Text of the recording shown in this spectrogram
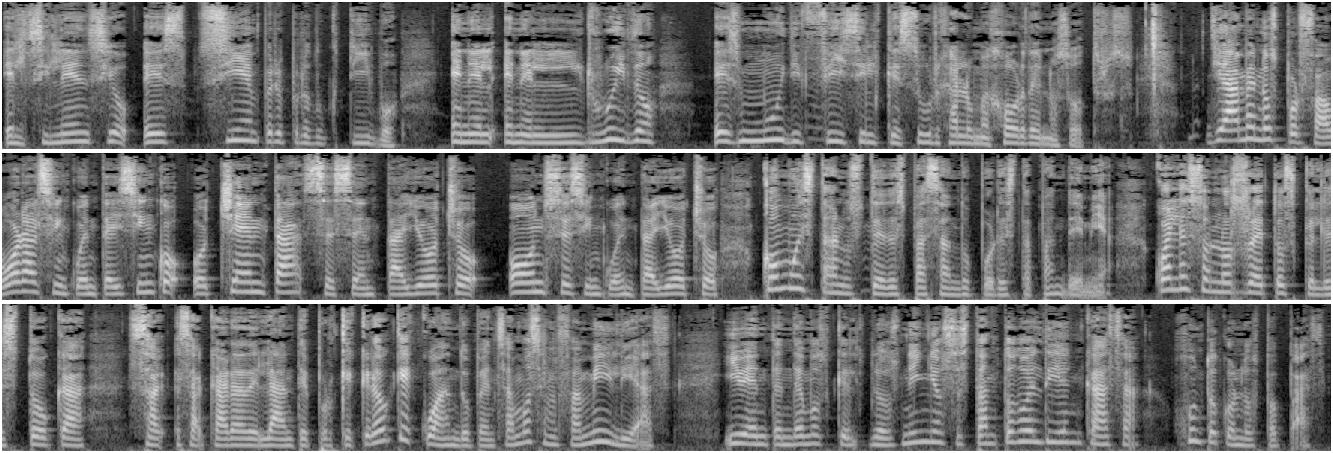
El silencio es siempre productivo. En el, en el ruido es muy difícil que surja lo mejor de nosotros. Llámenos por favor al 55 80 68 11 58. ¿Cómo están ustedes pasando por esta pandemia? ¿Cuáles son los retos que les toca sacar adelante? Porque creo que cuando pensamos en familias y entendemos que los niños están todo el día en casa junto con los papás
